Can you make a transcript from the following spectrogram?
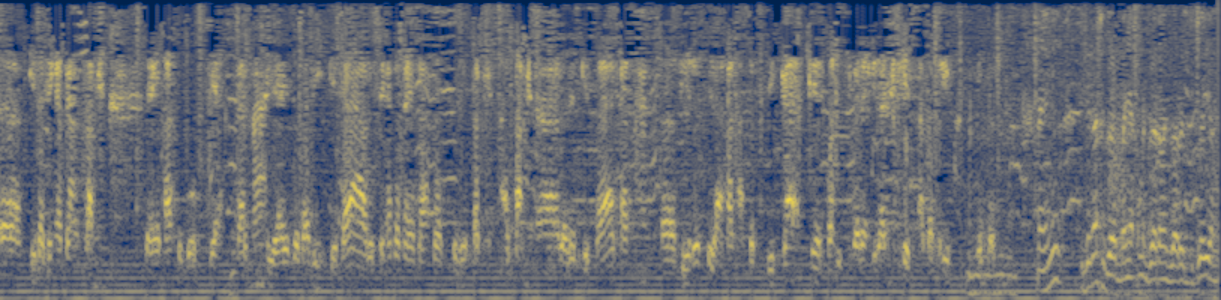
eh, kita tingkatkan stamina daya tahan tubuh ya karena ya itu tadi kita harus tingkatkan daya tahan tubuh stamina, stamina dari kita karena eh, virus tidak akan masuk jika ke kondisi badan kita sakit atau prima gitu. Nah ini ini kan sudah banyak negara-negara juga yang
